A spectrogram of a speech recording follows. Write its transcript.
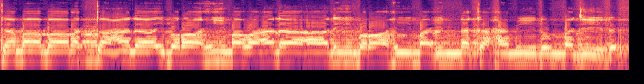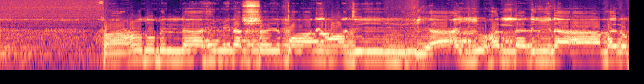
كما باركت على إبراهيم وعلى آل إبراهيم إنك حميد مجيد. فأعوذ بالله من الشيطان الرجيم. يا أيها الذين آمنوا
